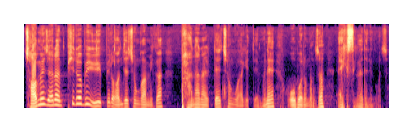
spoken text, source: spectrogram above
점유자는 필요비 유익비를 언제 청구합니까? 반환할 때 청구하기 때문에 5번은 먼저 X가 되는 거죠.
